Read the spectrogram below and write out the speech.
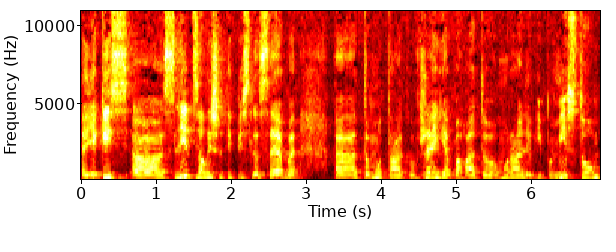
е, якийсь е, слід залишити після себе. Е, тому так, вже є багато муралів і по місту.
